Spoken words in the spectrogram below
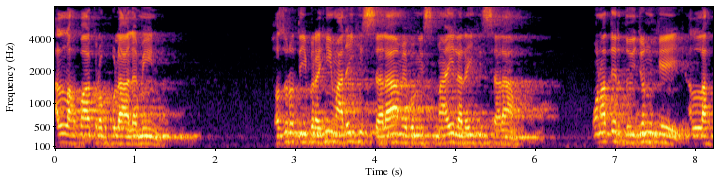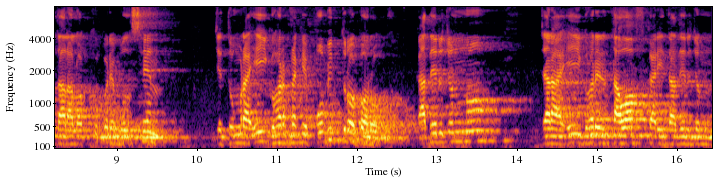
আল্লাহ পাক রব্বুল আলমিন হজরত ইব্রাহিম আলাইহিসালাম এবং ইসমাইল আলাইহিসালাম ওনাদের দুইজনকে আল্লাহ তালা লক্ষ্য করে বলছেন যে তোমরা এই ঘরটাকে পবিত্র করো। কাদের জন্য? যারা এই ঘরের তাওয়াফকারী তাদের জন্য।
